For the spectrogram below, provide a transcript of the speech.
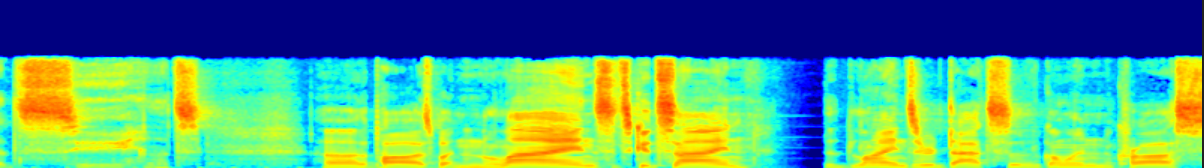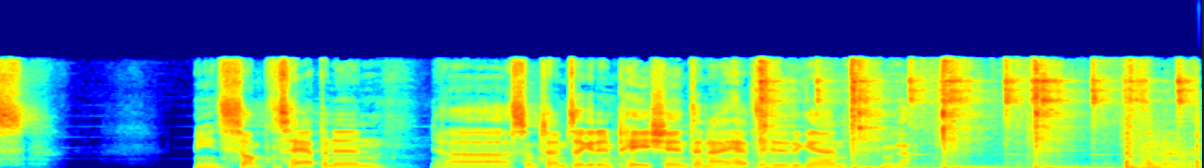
let's see. Let's. Uh, the pause button and the lines. It's a good sign. The lines are dots of going across. Means something's happening. Uh, sometimes I get impatient and I have to hit it again. Here we go.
